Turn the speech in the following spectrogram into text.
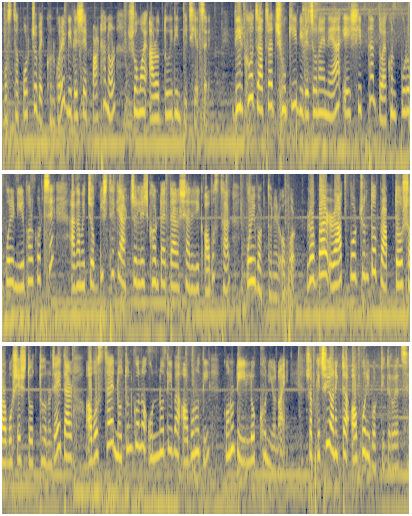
অবস্থা পর্যবেক্ষণ করে বিদেশে পাঠানোর সময় আরও দুই দিন পিছিয়েছে। দীর্ঘ যাত্রার ঝুঁকি বিবেচনায় নেয়া এই সিদ্ধান্ত এখন পুরোপুরি নির্ভর করছে আগামী চব্বিশ থেকে আটচল্লিশ ঘন্টায় তার শারীরিক অবস্থার পরিবর্তনের ওপর। রোববার রাত পর্যন্ত প্রাপ্ত সর্বশেষ তথ্য অনুযায়ী তার অবস্থায় নতুন কোনো উন্নতি বা অবনতি কোনোটি লক্ষণীয় নয়। সবকিছুই অনেকটা অপরিবর্তিত রয়েছে।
